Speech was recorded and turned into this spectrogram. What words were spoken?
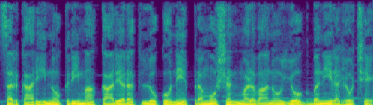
સરકારી નોકરીમાં કાર્યરત લોકોને પ્રમોશન મળવાનો યોગ બની રહ્યો છે.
